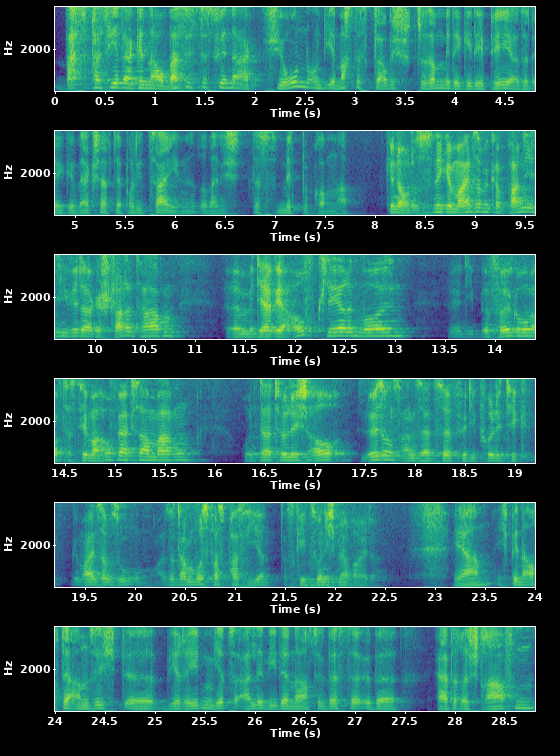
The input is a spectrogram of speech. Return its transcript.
was passiert da genau? Was ist das für eine Aktion? Und ihr macht das, glaube ich, zusammen mit der GDP, also der Gewerkschaft der Polizei, ne? soweit ich das mitbekommen habe. Genau, das ist eine gemeinsame Kampagne, die wir da gestartet haben, äh, mit der wir aufklären wollen, äh, die Bevölkerung auf das Thema aufmerksam machen und natürlich auch Lösungsansätze für die Politik gemeinsam suchen. Also da muss was passieren. Das geht so nicht mehr weiter. Ja, ich bin auch der Ansicht, äh, wir reden jetzt alle wieder nach Silvester über härtere Strafen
